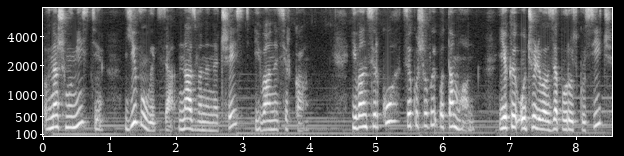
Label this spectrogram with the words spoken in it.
В нашому місті є вулиця, названа на честь Івана Сірка. Іван Сірко це кошовий отаман, який очолював Запорозьку Січ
